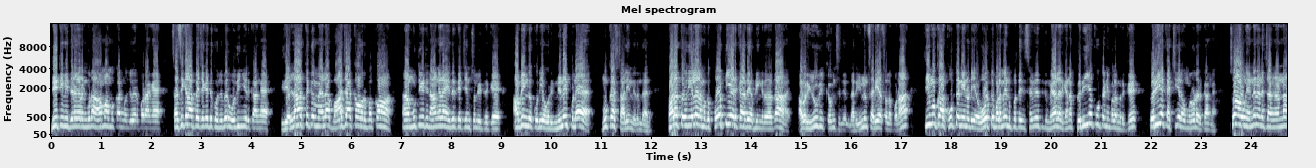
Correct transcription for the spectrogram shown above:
டிடிவி தினகரன் கூட அமமுக கொஞ்சம் பேர் போறாங்க. சசிகலா பேச்சை கேட்டு கொஞ்சம் பேர் ஒதுங்கி இருக்காங்க. இது எல்லாத்துக்கும் மேல பாஜக ஒரு பக்கம் அஹ், முட்டிட்டு நாங்க தான் எதிர்க்கட்சின்னு சொல்லிட்டு இருக்கு. அப்படிங்கக்கூடிய ஒரு நினைப்புல மு க ஸ்டாலின் இருந்தார். பல தொகுதிகளில் நமக்கு போட்டியே இருக்காது அப்படிங்கிறத தான் அவர் யூகிக்கவும் செஞ்சிருந்தார். இன்னும் சரியா சொல்ல போனா திமுக கூட்டணியினுடைய ஓட்டு பலமே முப்பத்தஞ்சு சதவீதத்துக்கு மேல இருக்கு. ஏன்னா பெரிய கூட்டணி பலம் இருக்கு. பெரிய கட்சிகள் அவங்களோட இருக்காங்க. சோ அவங்க என்ன நினைச்சாங்கன்னா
